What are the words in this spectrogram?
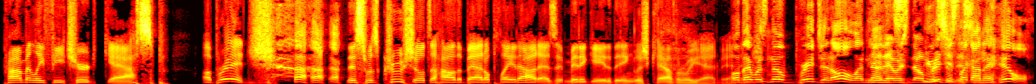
prominently featured gasp a bridge. this was crucial to how the battle played out as it mitigated the English cavalry advantage. well, there was no bridge at all. And No, he there was, was no he bridge was just like the on a hill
